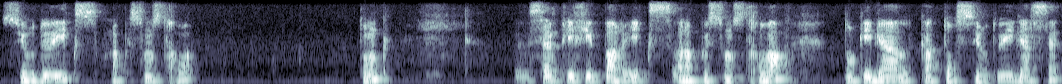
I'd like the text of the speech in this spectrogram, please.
sur 2x à la puissance 3. Donc, euh, simplifié par x à la puissance 3, donc égale 14 sur 2 égale 7.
